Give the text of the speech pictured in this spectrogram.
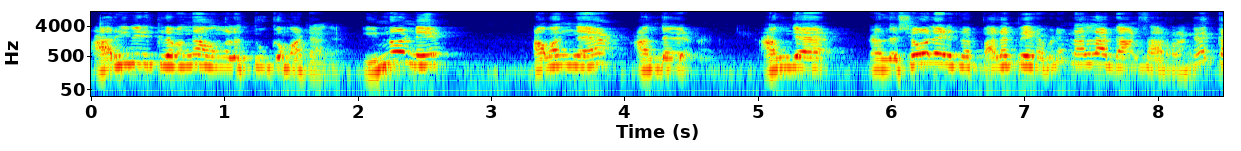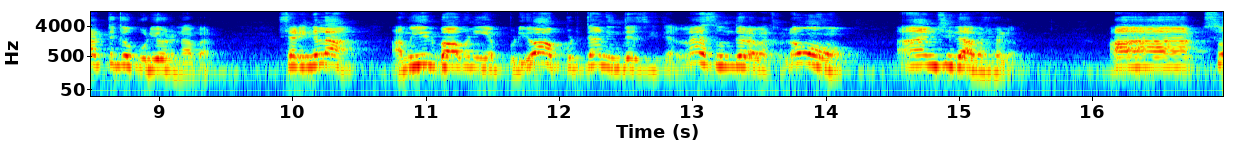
அறிவு இருக்கிறவங்க அவங்கள தூக்க மாட்டாங்க. இன்னொன்று அவங்க அந்த அங்கே அந்த ஷோவில் இருக்கிற பல பேரை விட நல்லா டான்ஸ் ஆடுறாங்க கற்றுக்கக்கூடிய ஒரு நபர். சரிங்களா? அமீர் பாவனி எப்படியோ அப்படித்தான் இந்த சீசனில் சுந்தர் அவர்களும் அம்சிதா அவர்களும். ஸோ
